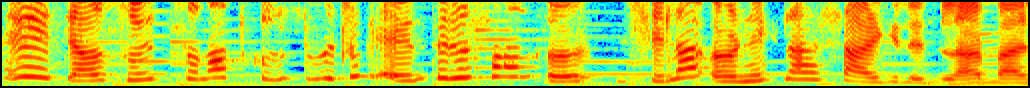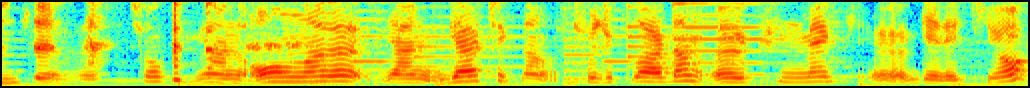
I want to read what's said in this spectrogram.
evet ya soyut sanat konusunda çok enteresan şeyler, örnekler sergilediler bence. Evet, çok yani onlara yani gerçekten çocuklardan öykünmek e, gerekiyor.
